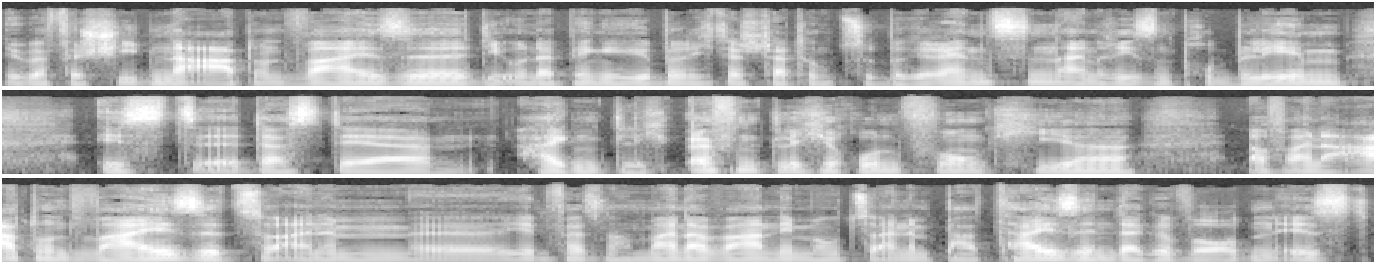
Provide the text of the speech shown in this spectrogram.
über verschiedene Art und Weise, die unabhängige Berichterstattung zu begrenzen. Ein Riesenproblem ist, äh, dass der eigentlich öffentliche Rundfunk hier auf eine Art und Weise zu einem, äh, jedenfalls nach meiner Wahrnehmung, zu einem Parteisender geworden ist,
